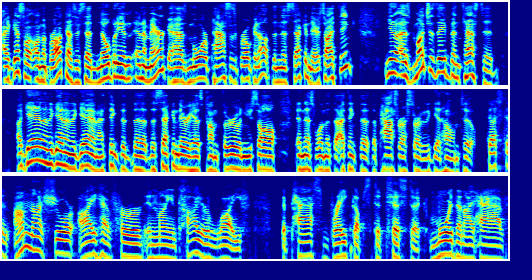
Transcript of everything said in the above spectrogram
I guess on the broadcast they said nobody in, in America has more passes broken up than this secondary. So I think, you know, as much as they've been tested again and again and again. I think that the the secondary has come through, and you saw in this one that the, I think the the pass rush started to get home too. Dustin, I'm not sure I have heard in my entire life the pass breakup statistic more than I have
